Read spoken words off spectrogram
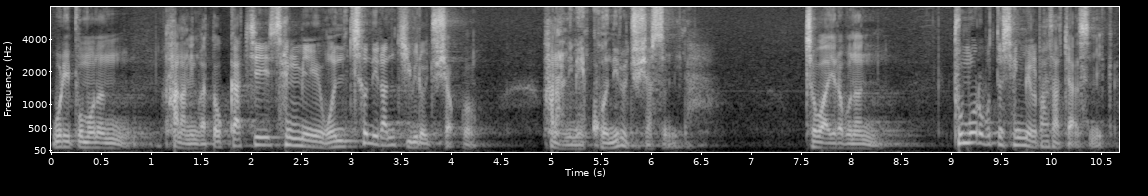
우리 부모는 하나님과 똑같이 생명의 원천이란 지위를 주셨고 하나님의 권위를 주셨습니다. 저와 여러분은 부모로부터 생명을 받았지 않습니까?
